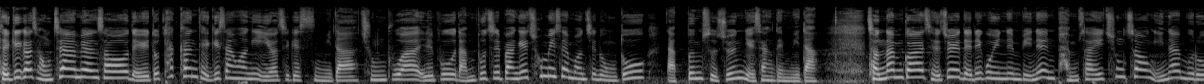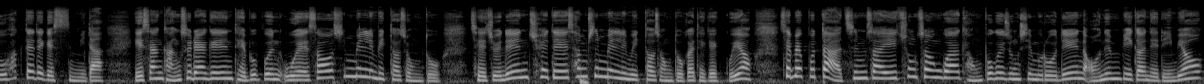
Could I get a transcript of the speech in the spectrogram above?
대기가 정체하면서 내일도 탁한 대기 상황이 이어지겠습니다. 중부와 일부 남부지방의 초미세먼지 농도 나쁨 수준 예상됩니다. 전남과 제주에 내리고 있는 비는 밤사이 충청 이남으로 확대되겠습니다. 예상 강수량은 대부분 5에서 10mm 정도, 제주는 최대 30mm 정도가 되겠고요. 새벽부터 아침 사이 충청과 경북을 중심으로는 어는 비가 내리며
